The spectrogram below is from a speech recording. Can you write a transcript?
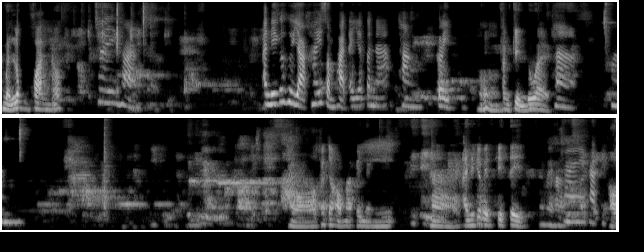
เหมือนลมควันเนาะใช่ค่ะ อันนี้ก็คืออยากให้สัมผัสอายตนะทางกลิ่นอืมทางกลิ่นด้วย ค่ะอืมอ๋อ ก็จะออกมาเป็นอย่างนี้ อ่า อันนี้ก็เป็นปิติใช่ไหมครับ ใช่ค่ะปิติอ๋อ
